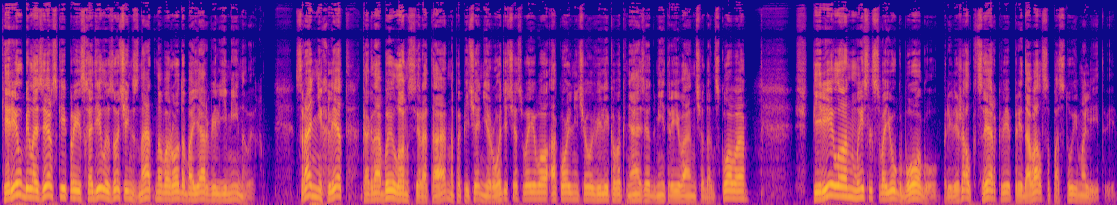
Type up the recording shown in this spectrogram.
Кирилл Белозерский происходил из очень знатного рода бояр Вильяминовых. С ранних лет, когда был он сирота, на попечении родича своего окольничего великого князя Дмитрия Ивановича Донского, Вперил он мысль свою к Богу, прилежал к церкви, предавался посту и молитве.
